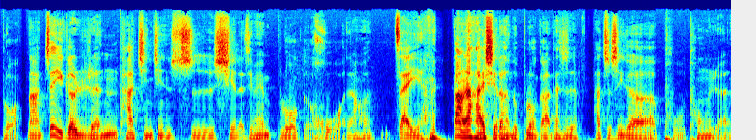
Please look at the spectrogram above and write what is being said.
blog。那这个人他仅仅是写了这篇 blog 火，然后再也当然还写了很多 blog 啊，但是他只是一个普通人，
